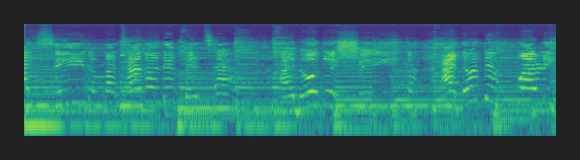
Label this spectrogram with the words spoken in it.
And it be like the better, I know they shake, I know they worry.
